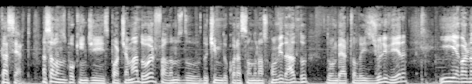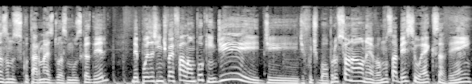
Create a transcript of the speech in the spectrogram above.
Tá certo. Nós falamos um pouquinho de esporte amador, falamos do, do time do coração do nosso convidado, do, do Humberto Aloysio de Oliveira. E agora nós vamos escutar mais duas músicas dele. Depois a gente vai falar um pouquinho de, de, de futebol profissional, né? Vamos saber se o Hexa vem,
